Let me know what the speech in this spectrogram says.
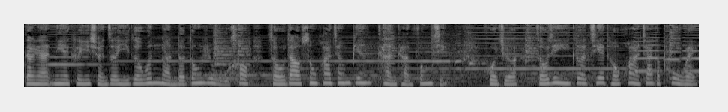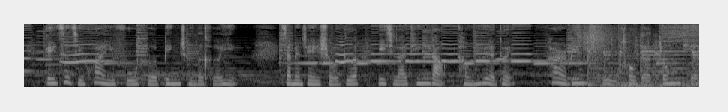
当然，你也可以选择一个温暖的冬日午后，走到松花江边看看风景，或者走进一个街头画家的铺位，给自己画一幅和冰城的合影。下面这一首歌，一起来听到《藤乐队》。哈尔滨午后的冬天。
